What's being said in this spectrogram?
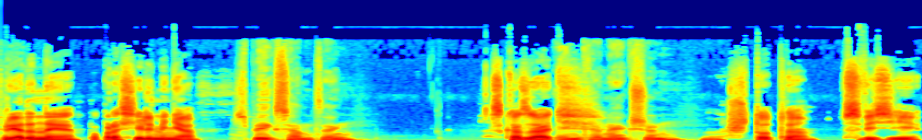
Преданные попросили меня сказать что-то в связи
